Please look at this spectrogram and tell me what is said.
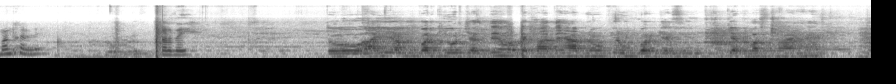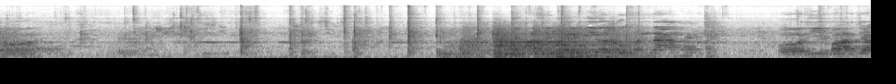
बंद कर ले। कर दे। तो आइए हम ऊपर की ओर चलते हैं और दिखाते हैं आप लोगों के ऊपर कैसे क्या व्यवस्थाएँ हैं। और यहाँ से खिड़की और रोशनदान है। और ये बारजा,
